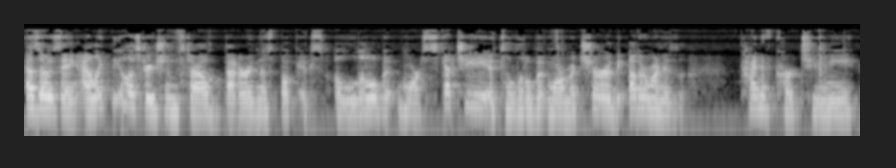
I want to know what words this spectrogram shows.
As I was saying, I like the illustration style better in this book. It's a little bit more sketchy. It's a little bit more mature. The other one is kind of cartoony.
